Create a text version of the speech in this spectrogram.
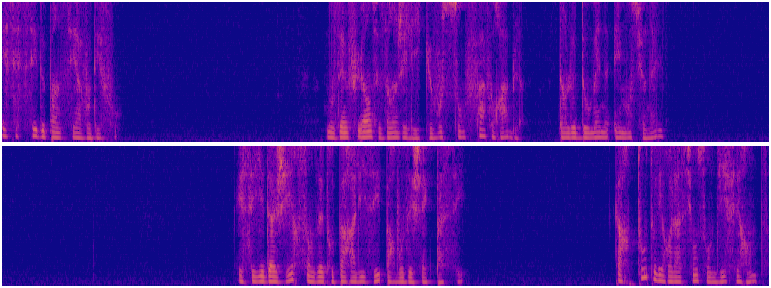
et cessez de penser à vos défauts. Nos influences angéliques vous sont favorables dans le domaine émotionnel Essayez d'agir sans être paralysé par vos échecs passés, car toutes les relations sont différentes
